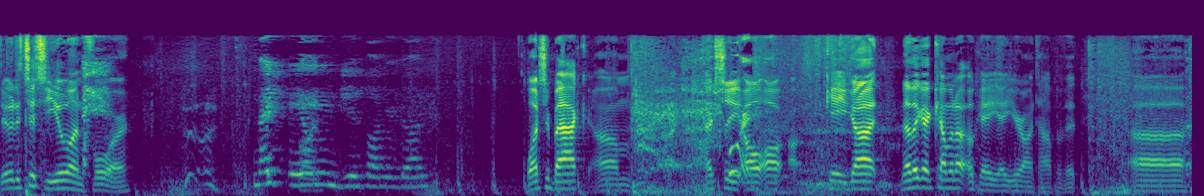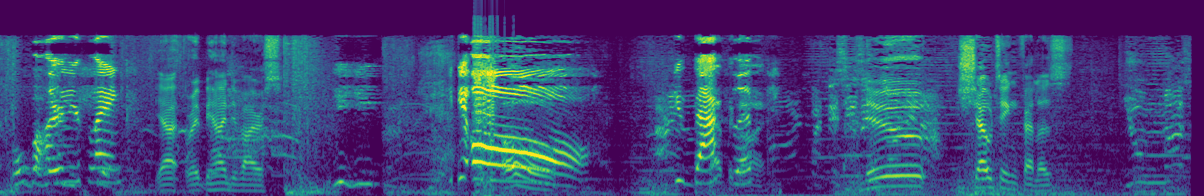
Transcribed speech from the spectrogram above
Dude, it's just you on four. Nice alien jizz on your gun. Watch your back. Um, actually, oh, oh, okay, you got another guy coming up. Okay, yeah, you're on top of it. Uh, Oh, behind in you, your flank. yeah, right behind you, virus. GG. Yeah, oh! You That's the backflipped. guy. But this is No shouting, fellas. You must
